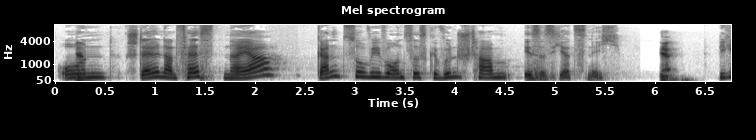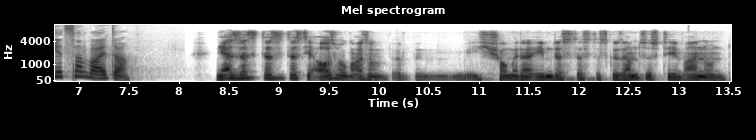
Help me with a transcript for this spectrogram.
und ja. stellen dann fest, naja, ganz so wie wir uns das gewünscht haben, ist es jetzt nicht. Ja. Wie es dann weiter? Ja, also das, das, das ist die Auswirkung. Also äh, ich schaue mir da eben das, das, das Gesamtsystem an und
